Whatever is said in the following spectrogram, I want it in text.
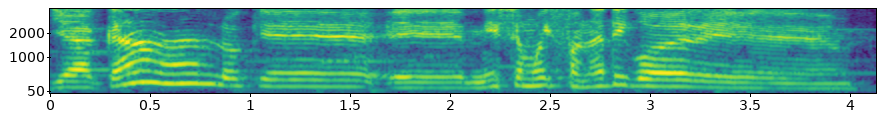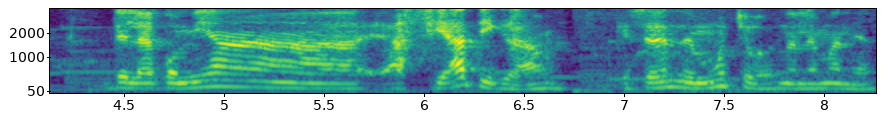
y acá lo que eh, me hice muy fanático de, de la comida asiática, que se vende mucho en Alemania.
